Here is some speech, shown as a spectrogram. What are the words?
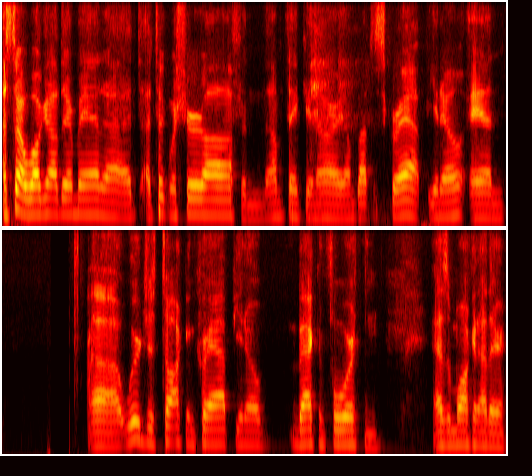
I started walking out there, man. I, I took my shirt off and I'm thinking, all right, I'm about to scrap, you know. And uh, we're just talking crap, you know, back and forth. And as I'm walking out there,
